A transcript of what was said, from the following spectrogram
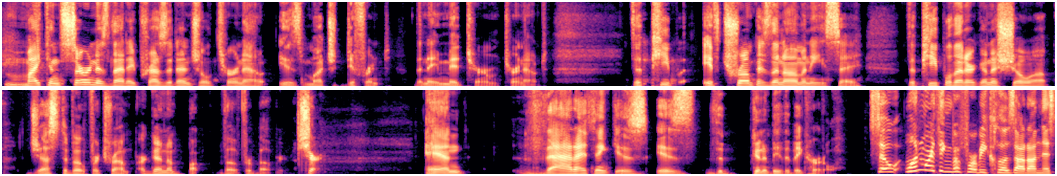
My concern is that a presidential turnout is much different than name midterm turnout. The people, if Trump is the nominee, say, the people that are going to show up just to vote for Trump are going to bo- vote for Boebert, Sure. and that I think is is the going to be the big hurdle. So one more thing before we close out on this,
